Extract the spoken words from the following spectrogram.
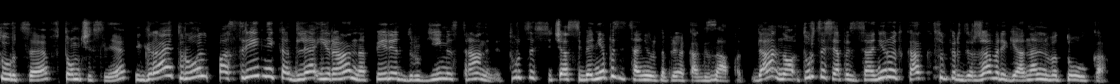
Турция, в том числе, играет роль посредника для Ирана перед другими странами. Турция сейчас себя не позиционирует, например, как Запад, да, но Турция себя позиционирует как супердержава регионального толка,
